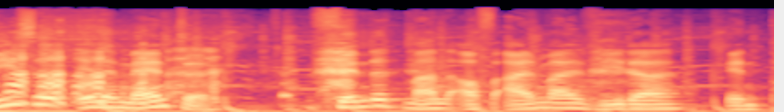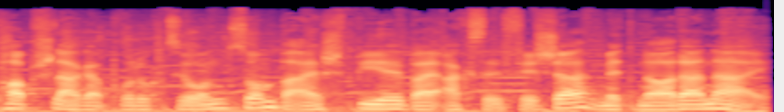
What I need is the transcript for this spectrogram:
Diese Elemente findet man auf einmal wieder in Popschlagerproduktionen, zum Beispiel bei Axel Fischer mit Norderney.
